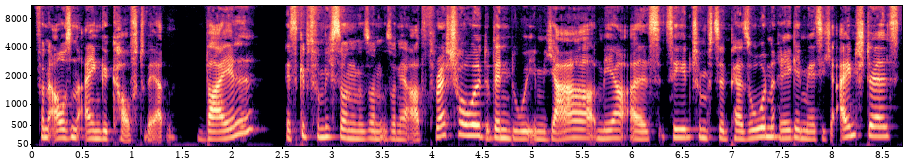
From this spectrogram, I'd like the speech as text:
von außen eingekauft werden, weil es gibt für mich so, ein, so, so, eine Art Threshold. Wenn du im Jahr mehr als 10, 15 Personen regelmäßig einstellst,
